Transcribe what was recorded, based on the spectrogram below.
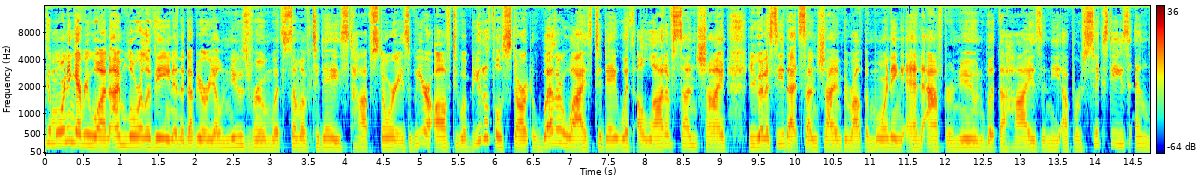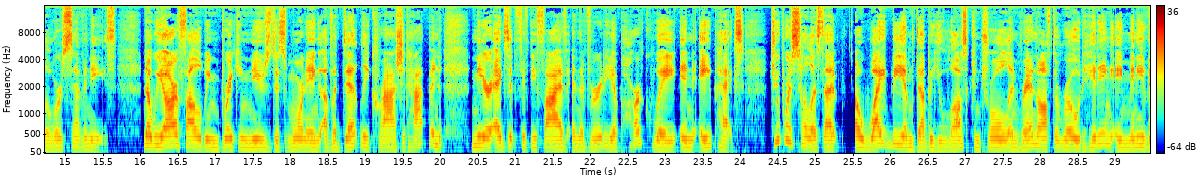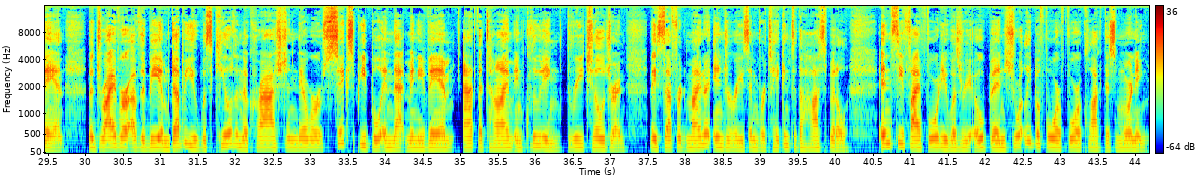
Good morning, everyone. I'm Laura Levine in the WRAL newsroom with some of today's top stories. We are off to a beautiful start weather-wise today with a lot of sunshine. You're going to see that sunshine throughout the morning and afternoon with the highs in the upper 60s and lower 70s. Now, we are following breaking news this morning of a deadly crash. It happened near exit 55 and the Veridea Parkway in Apex. Troopers tell us that a white BMW lost control and ran off the road, hitting a minivan. The driver of the BMW was killed in the crash, and there were six people in that minivan at the time, including three children. They suffered minor injuries and were taken to the hospital. NC 540 was reopened shortly before 4 o'clock this morning.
